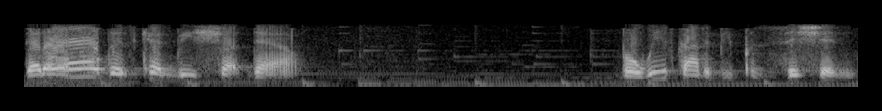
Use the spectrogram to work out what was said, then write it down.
that all this can be shut down. But we've got to be positioned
